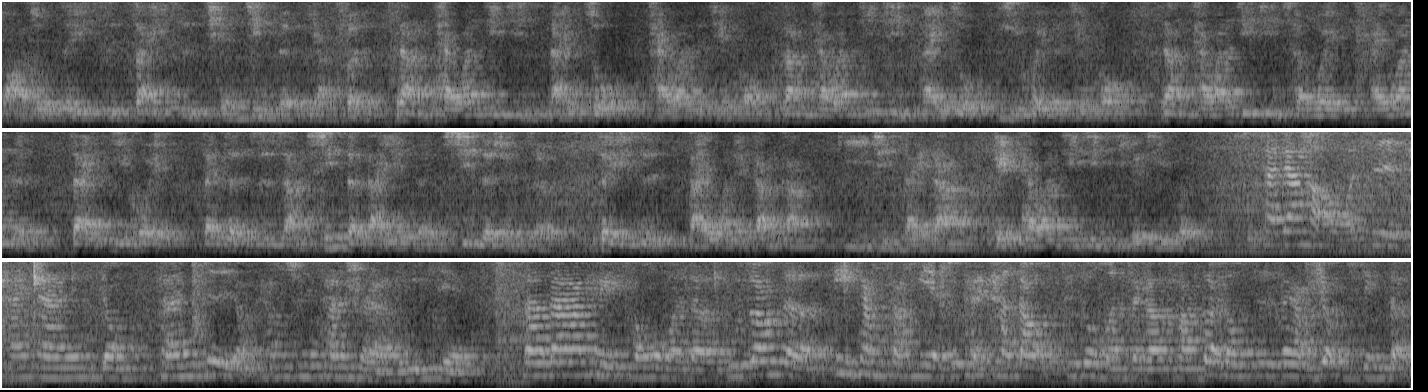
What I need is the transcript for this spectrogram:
化作这一次再次前进的养分，让让台湾基进来做台湾的。监工，让台湾基进来做议会的监工，让台湾基进成为台湾人在议会、在政治上新的代言人、新的选择。这一次，台湾的杠杠基进来搭，给台湾基进一个机会。大家好，我是台南永台南市永康区参选人吴理解。那大家可以从我们的服装的意象上面就可以看到，其实我们整个团队都是非常用心的。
